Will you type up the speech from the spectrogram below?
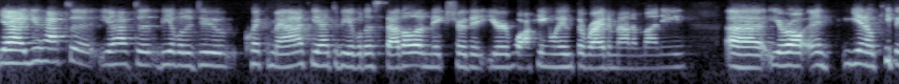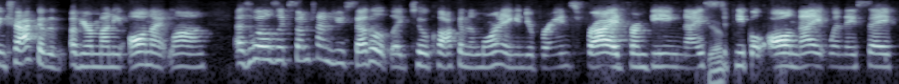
Yeah, you have to you have to be able to do quick math. You have to be able to settle and make sure that you're walking away with the right amount of money. Uh, you're all and you know keeping track of of your money all night long, as well as like sometimes you settle at like two o'clock in the morning and your brain's fried from being nice Yep. to people all night when they say,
